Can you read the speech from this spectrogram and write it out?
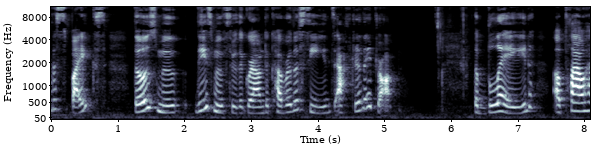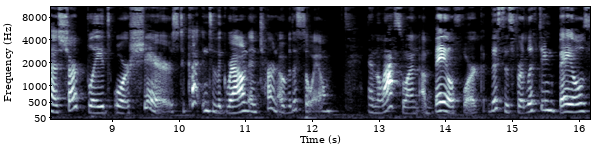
The spikes, those move, these move through the ground to cover the seeds after they drop. The blade, a plow has sharp blades or shares to cut into the ground and turn over the soil. And the last one, a bale fork. This is for lifting bales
